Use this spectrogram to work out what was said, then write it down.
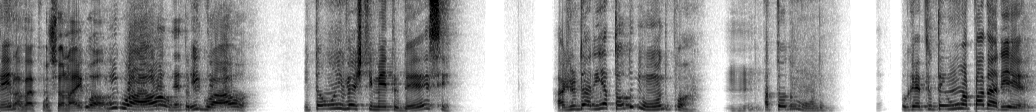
Entende? Ela vai funcionar igual. Igual, igual. Então um investimento desse ajudaria todo mundo, pô. Uhum. A todo mundo. Porque tu tem uma padaria.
